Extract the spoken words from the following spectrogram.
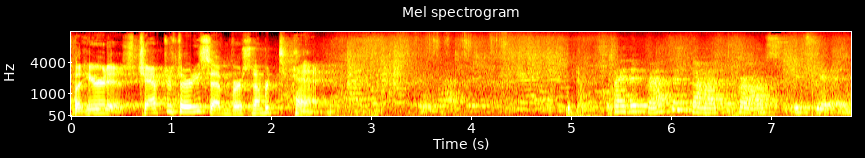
But here it is. Chapter 37, verse number 10. By the breath of God, frost is given,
